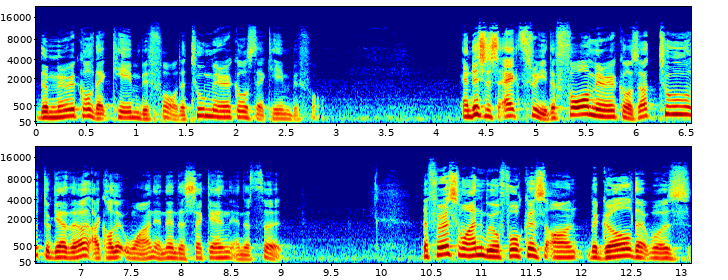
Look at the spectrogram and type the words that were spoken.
the miracle that came before, the two miracles that came before. And this is Act 3. The four miracles are two together, I call it one, and then the second and the third. The first one will focus on the girl that was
